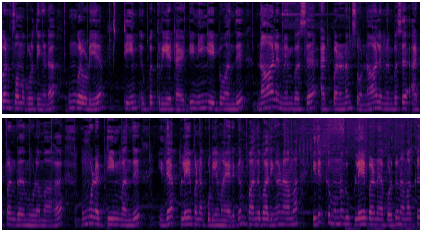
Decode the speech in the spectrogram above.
கன்ஃபார்மாக கொடுத்தீங்கன்னா உங்களுடைய டீம் இப்போ க்ரியேட் ஆகிட்டு நீங்கள் இப்போ வந்து நாலு மெம்பர்ஸை ஆட் பண்ணணும். ஸோ நாலு மெம்பர்ஸை ஆட் பண்ணுறது மூலமாக உங்களோட டீம் வந்து இதை ப்ளே பண்ணக்கூடிய மாதிரி இருக்கும். இப்போ வந்து பார்த்திங்கன்னா நாம் இதுக்கு முன்னுக்கு ப்ளே பண்ண பொறுத்து நமக்கு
